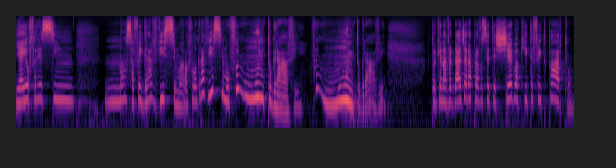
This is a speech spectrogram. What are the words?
E aí eu falei assim: nossa, foi gravíssimo. Ela falou: gravíssimo. Foi muito grave. Foi muito grave. Porque, na verdade, era para você ter chego aqui e ter feito parto.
